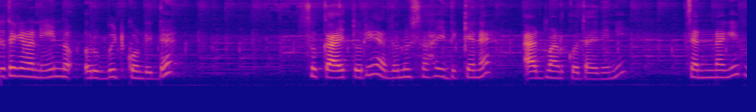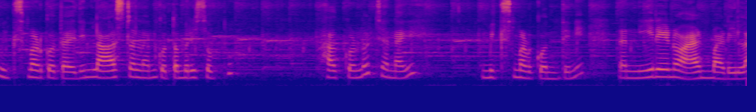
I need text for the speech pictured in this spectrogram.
ಜೊತೆಗೆ ನಾನು ಏನು ರುಬ್ಬಿಟ್ಕೊಂಡಿದ್ದೆ. ಸೊ ಕಾಯಿ ತುರಿ ಅದನ್ನು ಸಹ ಇದಕ್ಕೇ ಆ್ಯಡ್ ಮಾಡ್ಕೋತಾ ಇದ್ದೀನಿ. ಚೆನ್ನಾಗಿ ಮಿಕ್ಸ್ ಮಾಡ್ಕೋತಾ ಇದ್ದೀನಿ. ಲಾಸ್ಟಲ್ಲಿ ನಾನು ಕೊತ್ತಂಬರಿ ಸೊಪ್ಪು ಹಾಕ್ಕೊಂಡು ಚೆನ್ನಾಗಿ ಮಿಕ್ಸ್ ಮಾಡ್ಕೊತೀನಿ. ನಾನು ನೀರೇನು ಆ್ಯಡ್ ಮಾಡಿಲ್ಲ.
